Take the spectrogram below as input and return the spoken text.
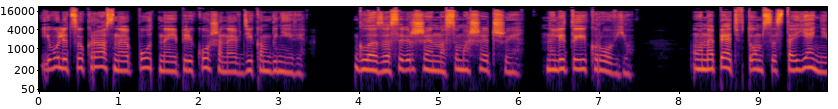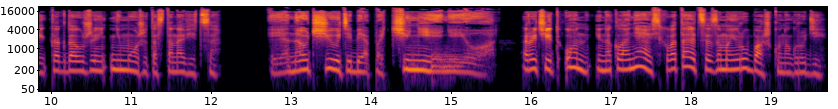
Его лицо красное, потное и перекошенное в диком гневе. Глаза совершенно сумасшедшие, налитые кровью. Он опять в том состоянии, когда уже не может остановиться. «Я научу тебя подчинению!» Рычит он и, наклоняясь, хватается за мою рубашку на груди.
